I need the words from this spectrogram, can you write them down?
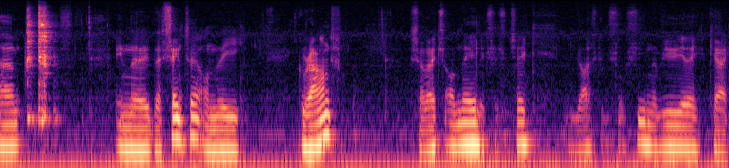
Um, in the, the center on the ground. So that's on there. Let's just check. You guys can still see in the view here. Okay.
